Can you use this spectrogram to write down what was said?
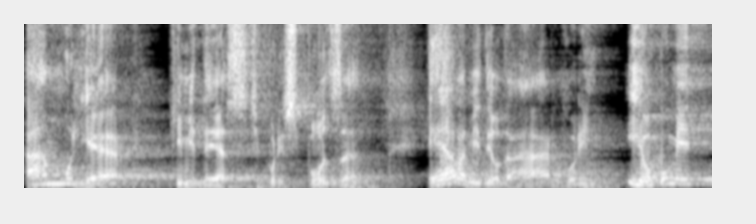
a mulher que me deste por esposa, ela me deu da árvore e eu comi.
